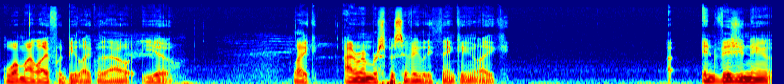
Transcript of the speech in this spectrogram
what my life would be like without you. Like I remember specifically thinking like envisioning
